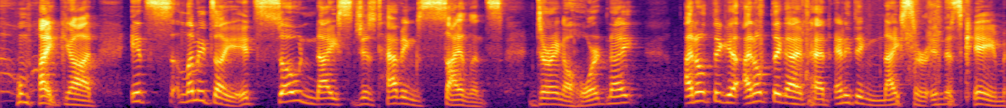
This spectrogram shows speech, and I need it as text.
oh my god, it's let me tell you, it's so nice just having silence during a horde night. I don't think I don't think I've had anything nicer in this game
